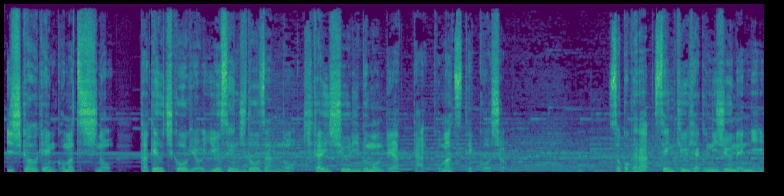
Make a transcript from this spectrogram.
石川県小松市の竹内工業優先自動山の機械修理部門であった小松鉄工所。そこから1920年に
